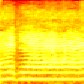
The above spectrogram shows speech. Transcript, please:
Ta-da!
